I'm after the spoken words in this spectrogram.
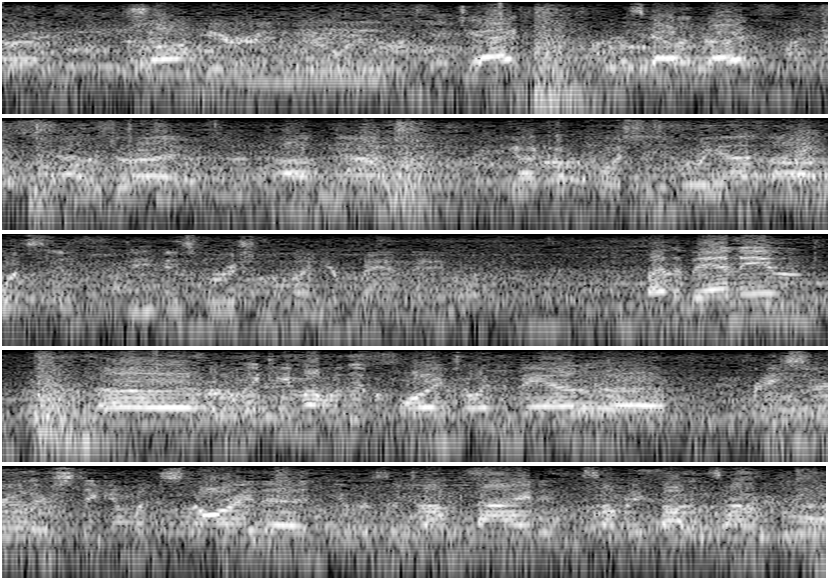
Alright. Shaun here, and we're with Jack from Skylit Drive. Skylit Drive. Um, now, got a couple questions for you. Uh, what's in, the inspiration behind your band name? Find the band name. Uh, they came up with it before I joined the band. Uh, pretty sure they're sticking with the story that it was a drunk night and somebody thought it sounded cool.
